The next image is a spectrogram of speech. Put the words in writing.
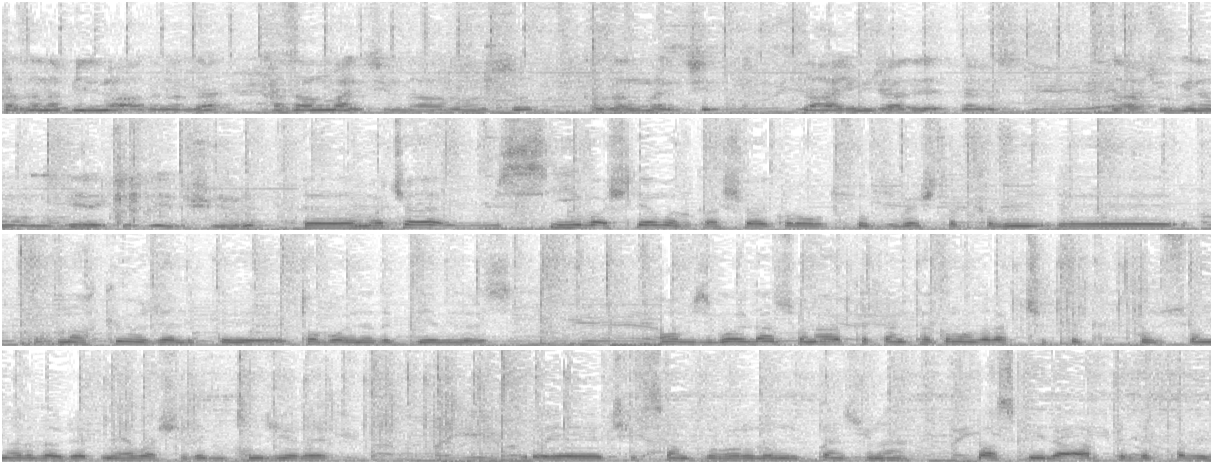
kazanabilme adına da kazanmak için daha doğrusu kazanmak için daha iyi mücadele etmemiz, daha çok inanmamız gerekir diye düşünüyorum. E, maça biz iyi başlayamadık. Aşağı yukarı 30-35 dakika bir e, mahkum özellikle bir top oynadık diyebiliriz. Ama biz golden sonra hakikaten takım olarak çıktık. Pozisyonları da üretmeye başladık. İkinci yarı e, çift santrofora döndükten sonra baskıyı da arttırdık. Tabii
